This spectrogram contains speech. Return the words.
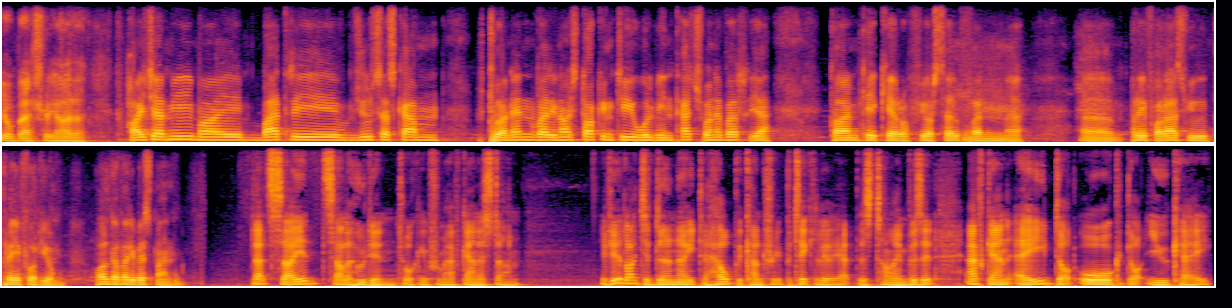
your battery either. Hi, Jeremy. My battery juice has come to an end. Very nice talking to you. We'll be in touch whenever. Yeah. Time. Take care of yourself and uh, uh, pray for us. We will pray for you. All the very best, man. That's Sayed Salahuddin talking from Afghanistan. If you'd like to donate to help the country, particularly at this time, visit afghanaid.org.uk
